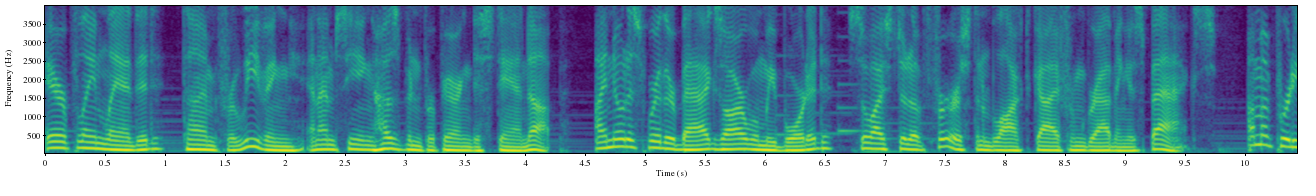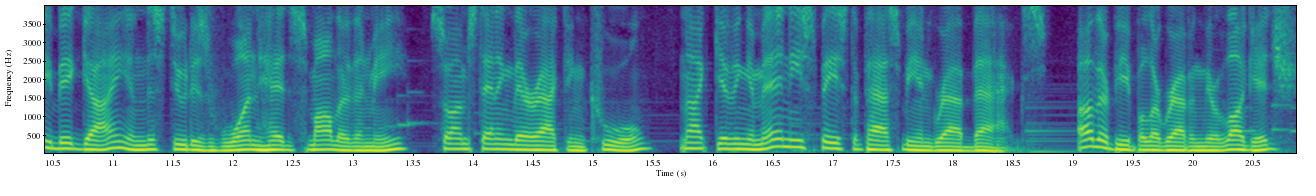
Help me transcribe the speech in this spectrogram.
Airplane landed, time for leaving, and I'm seeing husband preparing to stand up. I noticed where their bags are when we boarded, so I stood up first and blocked guy from grabbing his bags. I'm a pretty big guy and this dude is one head smaller than me, so I'm standing there acting cool, not giving him any space to pass me and grab bags. Other people are grabbing their luggage,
